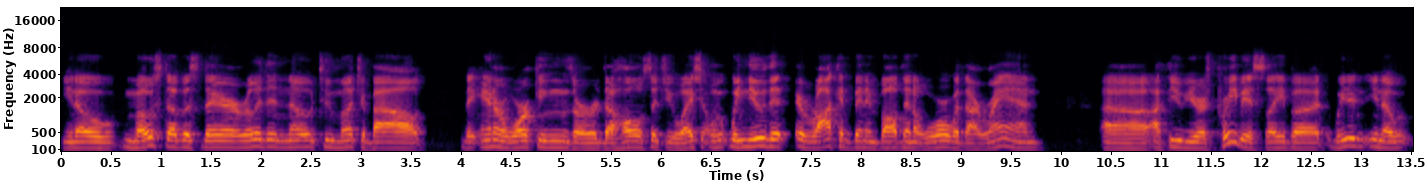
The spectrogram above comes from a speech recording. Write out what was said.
you know, most of us there really didn't know too much about the inner workings or the whole situation. We knew that Iraq had been involved in a war with Iran a few years previously, but we didn't, you know,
